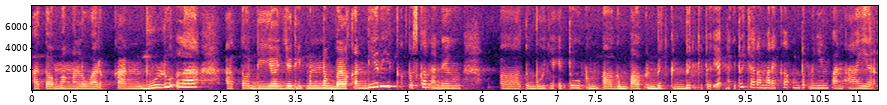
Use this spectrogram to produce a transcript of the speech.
atau mengeluarkan bulu lah atau dia jadi menebalkan diri. Kaktus kan ada yang uh, tubuhnya itu gempal-gempal kendut-kendut gitu ya. Nah, itu cara mereka untuk menyimpan air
